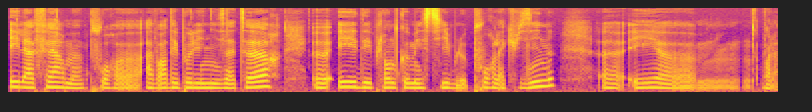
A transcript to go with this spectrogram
et la ferme pour avoir des pollinisateurs et des plantes comestibles pour la cuisine. et voilà,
